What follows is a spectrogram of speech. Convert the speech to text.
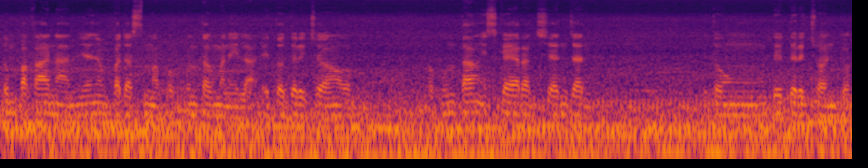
Itong pakanan, yan yung Padasma papuntang Manila. Ito diretso lang ako. Papuntang Skyranch yan dyan. Itong didiretsuhan ko.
